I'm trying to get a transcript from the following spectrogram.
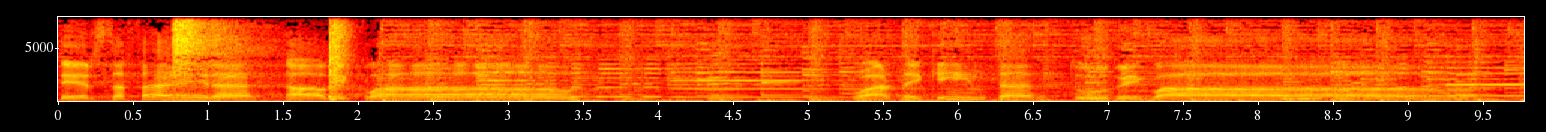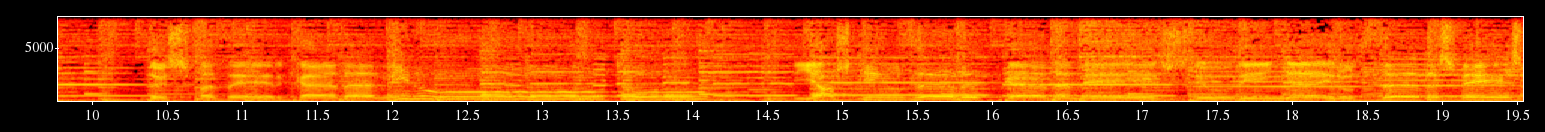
Terça-feira, tal e qual quarta e quinta, tudo igual. Desfazer cada minuto e aos quinze de cada mês, se o dinheiro se desfez,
